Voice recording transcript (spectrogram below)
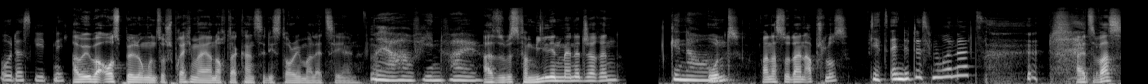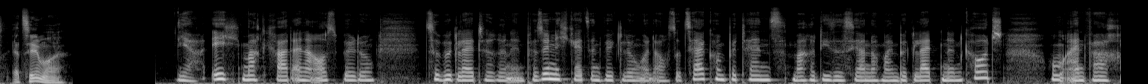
Oh, das geht nicht. Aber über Ausbildung und so sprechen wir ja noch, da kannst du die Story mal erzählen. Ja, auf jeden Fall. Also du bist Familienmanagerin Genau. und wann hast du deinen Abschluss? Jetzt Ende des Monats? Als was? Erzähl mal. Ja, ich mache gerade eine Ausbildung zur Begleiterin in Persönlichkeitsentwicklung und auch Sozialkompetenz. Mache dieses Jahr noch meinen begleitenden Coach, um einfach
